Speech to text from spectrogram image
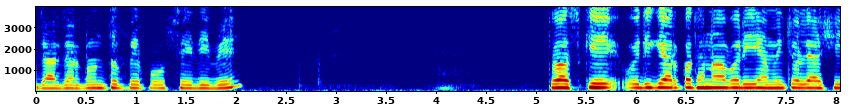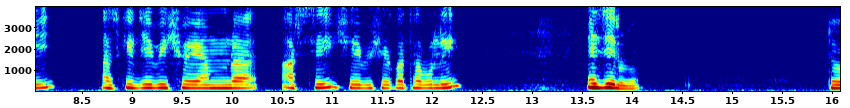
যার যার গন্তব্যে পৌঁছে দিবে। তো আজকে ওইদিকে আর কথা না বাড়ি আমি চলে আসি। আজকে যে বিষয়ে আমরা আসছি সেই বিষয়ে কথা বলি। এই যে তো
